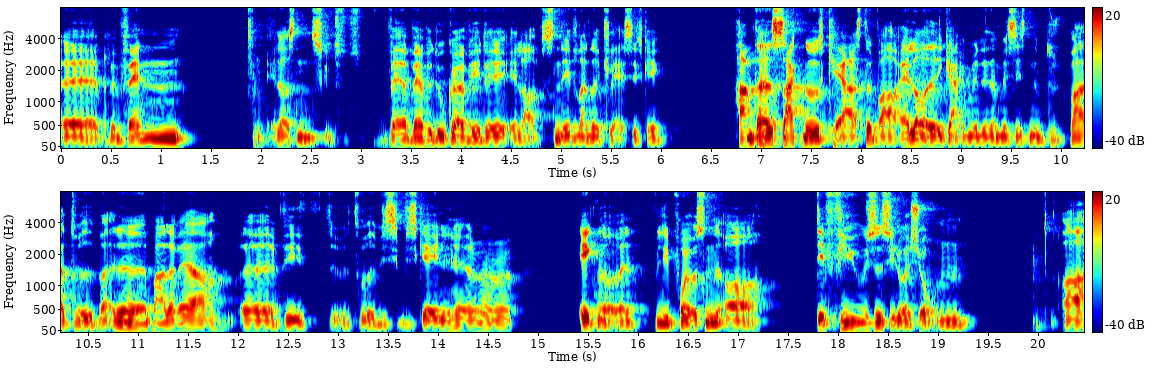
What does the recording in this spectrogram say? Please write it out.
øh, hvem fanden, eller sådan, hvad, hvad vil du gøre ved det, eller sådan et eller andet klassisk, ikke? ham, der havde sagt noget kæreste, var allerede i gang med det der med sidst, du, bare, du ved, bare, øh, bare lad være, øh, vi, du ved, vi, vi skal her, ikke noget, vel? Vi lige prøve sådan at diffuse situationen. Og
